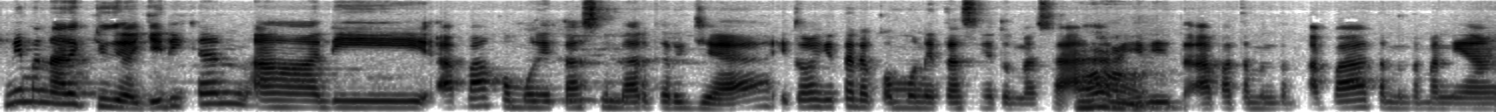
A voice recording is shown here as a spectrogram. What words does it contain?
ini menarik juga. Jadi kan uh, di apa komunitas lembar kerja itu kan kita ada komunitasnya itu Mas Hmm. Jadi apa teman-teman apa teman-teman yang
